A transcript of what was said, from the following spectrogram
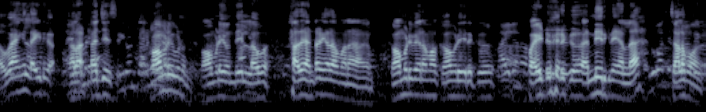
లవ్ యాంగిల్ లైట్గా అలా టచ్ చేసి. కామెడీ కూడా ఉంది. కామెడీ ఉంది లవ్ అదే అంటాడు కదా మన కామెడీ వేరమ్మా కామెడీ ఇరుకు ఫైట్ ఇరుకు అన్ని ఇరికినాయి అలా చాలా బాగుంది.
